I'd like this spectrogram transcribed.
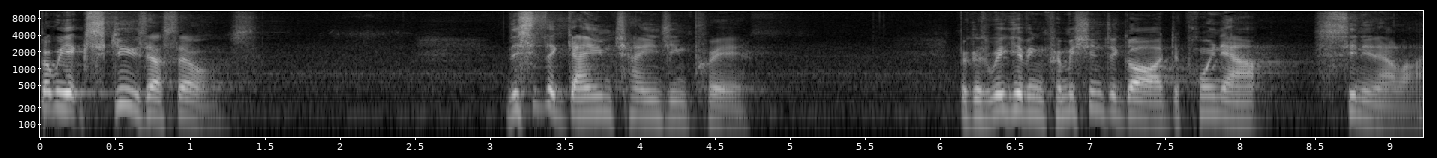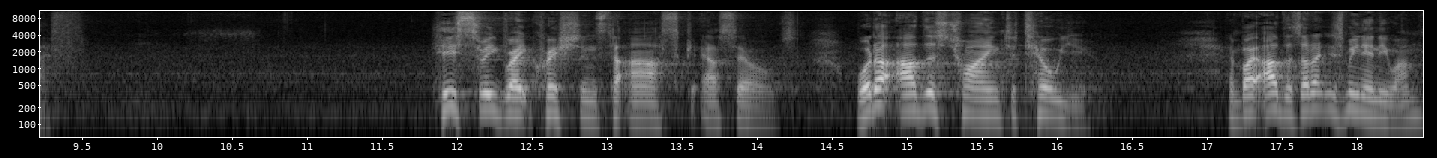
but we excuse ourselves. This is a game changing prayer because we're giving permission to God to point out sin in our life. Here's three great questions to ask ourselves What are others trying to tell you? And by others, I don't just mean anyone,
